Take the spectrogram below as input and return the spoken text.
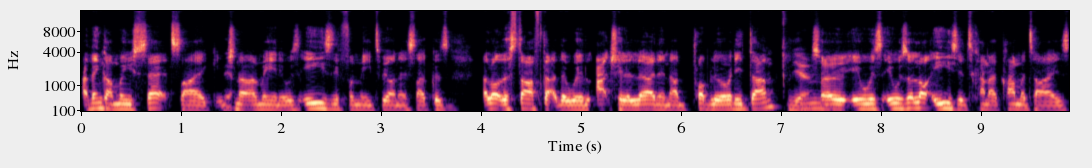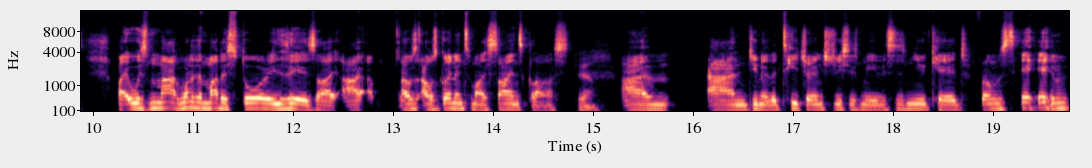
I think I moved sets. Like, do you know what I mean? It was easy for me to be honest, like because a lot of the stuff that they were actually learning, I'd probably already done. Yeah. So it was it was a lot easier to kind of acclimatize. But it was mad. One of the maddest stories is I I I was I was going into my science class. Yeah. Um, and you know the teacher introduces me. This is new kid from Zim,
